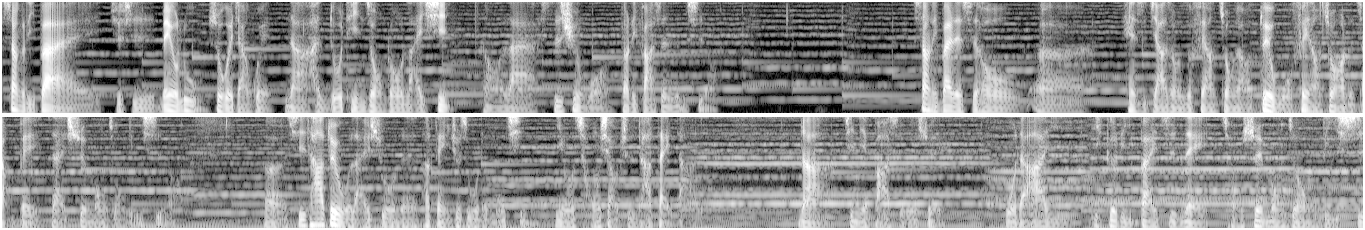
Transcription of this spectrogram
上个礼拜就是没有录说鬼讲鬼，那很多听众都来信，然后来私讯我，到底发生什么事哦？上礼拜的时候，呃。Hans 家中一个非常重要、对我非常重要的长辈在睡梦中离世哦。呃，其实他对我来说呢，他等于就是我的母亲，因为我从小就是他带大的。那今年八十二岁，我的阿姨一个礼拜之内从睡梦中离世，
